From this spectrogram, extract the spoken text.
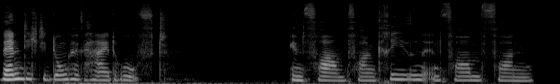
Wenn dich die Dunkelheit ruft, in Form von Krisen, in Form von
